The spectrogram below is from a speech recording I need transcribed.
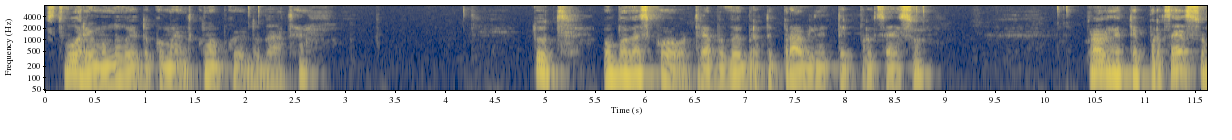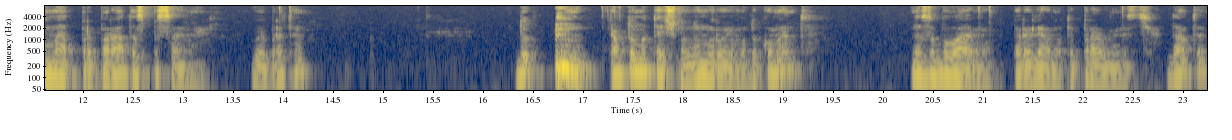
Створюємо новий документ кнопкою Додати. Тут обов'язково треба вибрати правильний тип процесу. Правильний тип процесу мед препарата списання. Вибрати. Автоматично нумеруємо документ. Не забуваємо переглянути правильність дати.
